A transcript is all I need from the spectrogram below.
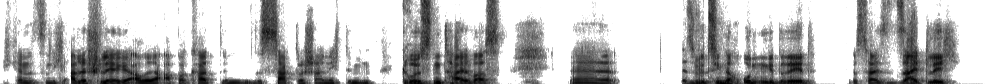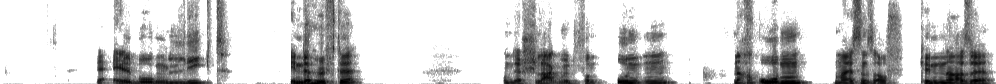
Ich kenne jetzt nicht alle Schläge, aber der Uppercut, dem, das sagt wahrscheinlich dem größten Teil was. Äh, es wird sich nach unten gedreht, das heißt seitlich. Der Ellbogen liegt in der Hüfte und der Schlag wird von unten nach oben, meistens auf Kinn, Nase,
